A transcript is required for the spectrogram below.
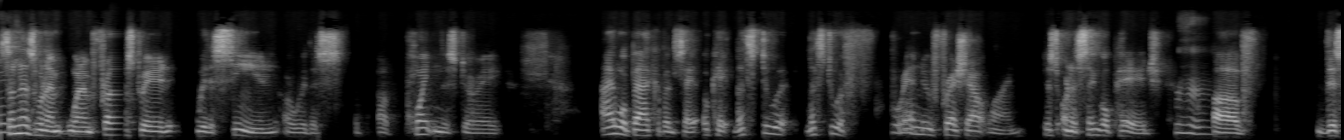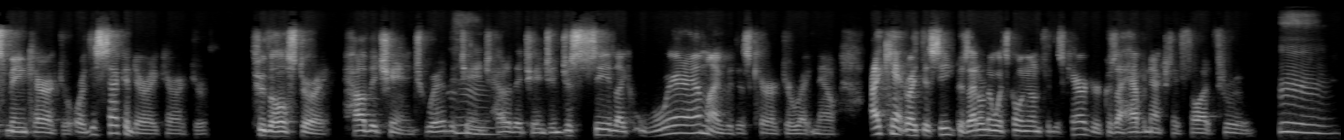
Sometimes when I'm when I'm frustrated with a scene or with a point in the story, I will back up and say, okay, let's do it. Let's do a brand new, fresh outline, just on a single page mhm. of this main character or this secondary character through the whole story. How they change, where they change, Mhm. how do they change, and just see like where am I with this character right now? I can't write the scene because I don't know what's going on for this character because I haven't actually thought through. Mm,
